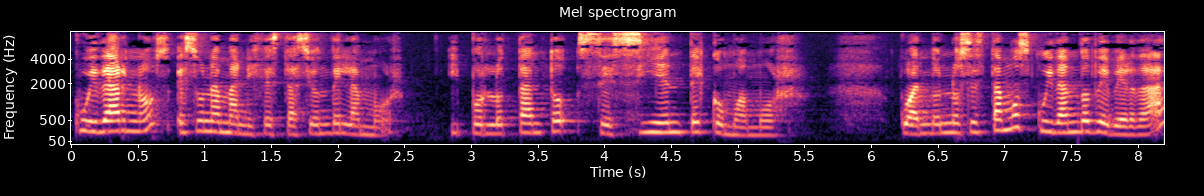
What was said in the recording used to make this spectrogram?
cuidarnos es una manifestación del amor y por lo tanto se siente como amor. Cuando nos estamos cuidando de verdad,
